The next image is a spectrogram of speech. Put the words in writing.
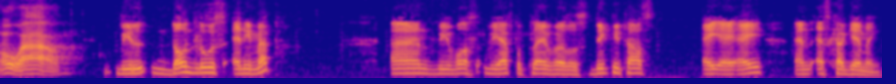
Oh wow. We don't lose any map, and we was we have to play versus Dignitas, AAA, and SK Gaming.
